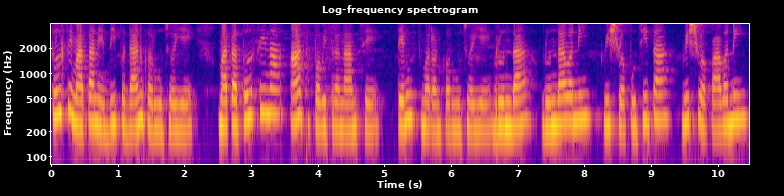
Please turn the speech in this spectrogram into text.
તુલસી માતાને દીપદાન કરવું જોઈએ. માતા તુલસીના આઠ પવિત્ર નામ છે. તેનું સ્મરણ કરવું જોઈએ. વૃંદા, વૃંદાવની વિશ્વ પૂજિતા વિશ્વ પાવની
